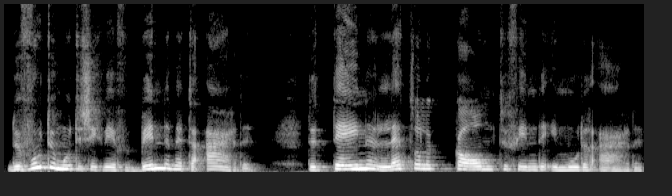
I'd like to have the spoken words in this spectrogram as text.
De voeten moeten zich weer verbinden met de aarde, de tenen letterlijk kalm te vinden in moeder aarde.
